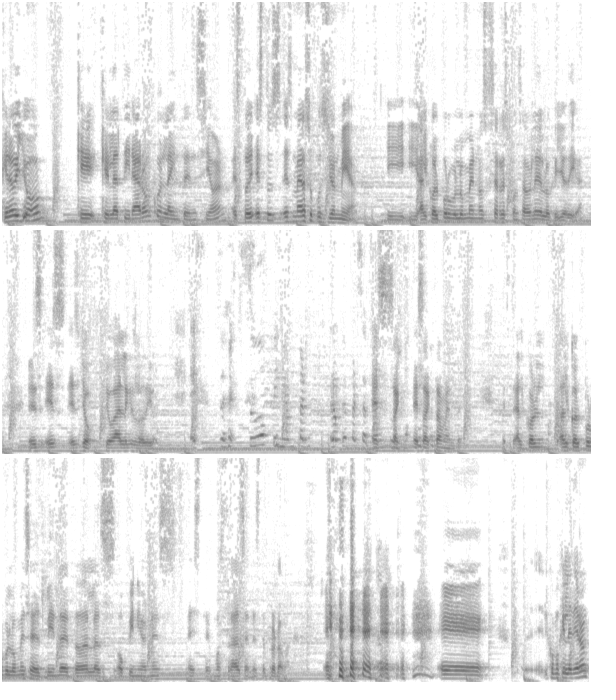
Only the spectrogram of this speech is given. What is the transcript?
Creo yo que, que la tiraron con la intención. Estoy, esto es, es mera suposición mía. Y, y alcohol por volumen no se hace responsable de lo que yo diga. Es, es, es yo. Yo, Alex, lo digo. Es su opinión per- propia personal. Exact- exactamente. Este, alcohol, alcohol por volumen se deslinda de todas las opiniones este, mostradas en este programa. Eh, como que le dieron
